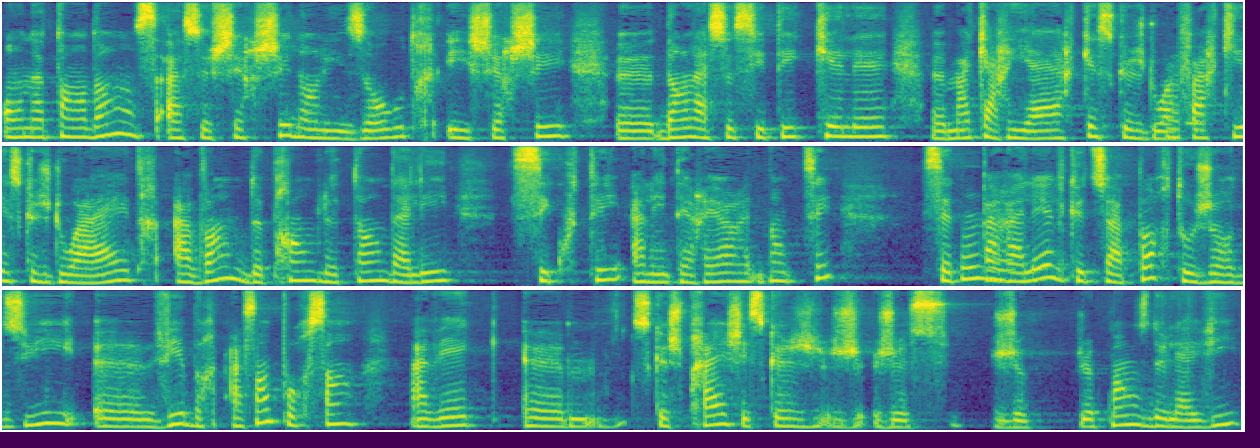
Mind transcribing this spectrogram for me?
on a tendance à se chercher dans les autres et chercher euh, dans la société quelle est euh, ma carrière, qu'est-ce que je dois mm. faire, qui est-ce que je dois être, avant de prendre le temps d'aller s'écouter à l'intérieur. Donc, tu sais, cette mm-hmm. parallèle que tu apportes aujourd'hui euh, vibre à 100% avec ce que je prêche et ce que je, je, je, je je pense, de la vie.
